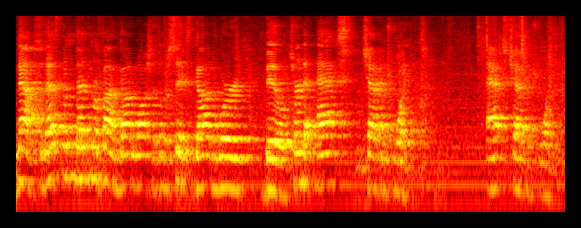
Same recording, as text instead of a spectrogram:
Now, so that's number, that's number five, God washes. Number six, God Word build. Turn to Acts chapter 20. Acts chapter 20.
